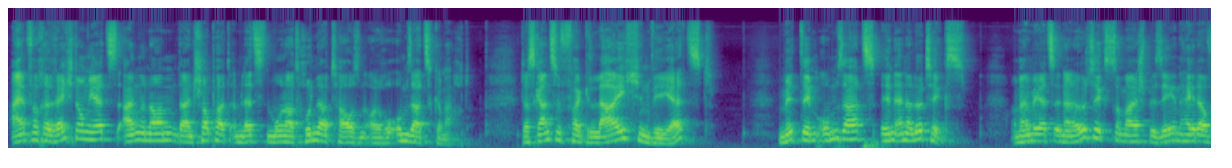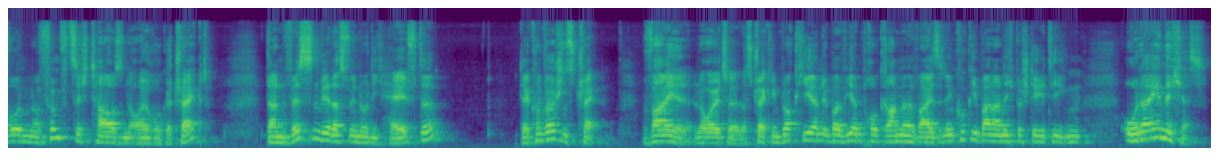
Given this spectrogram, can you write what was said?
Einfache Rechnung jetzt, angenommen, dein Shop hat im letzten Monat 100.000 Euro Umsatz gemacht. Das Ganze vergleichen wir jetzt mit dem Umsatz in Analytics. Und wenn wir jetzt in Analytics zum Beispiel sehen, hey, da wurden nur 50.000 Euro getrackt, dann wissen wir, dass wir nur die Hälfte der Conversions tracken. Weil Leute das Tracking blockieren über Virenprogramme, weil sie den Cookie-Banner nicht bestätigen oder ähnliches.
